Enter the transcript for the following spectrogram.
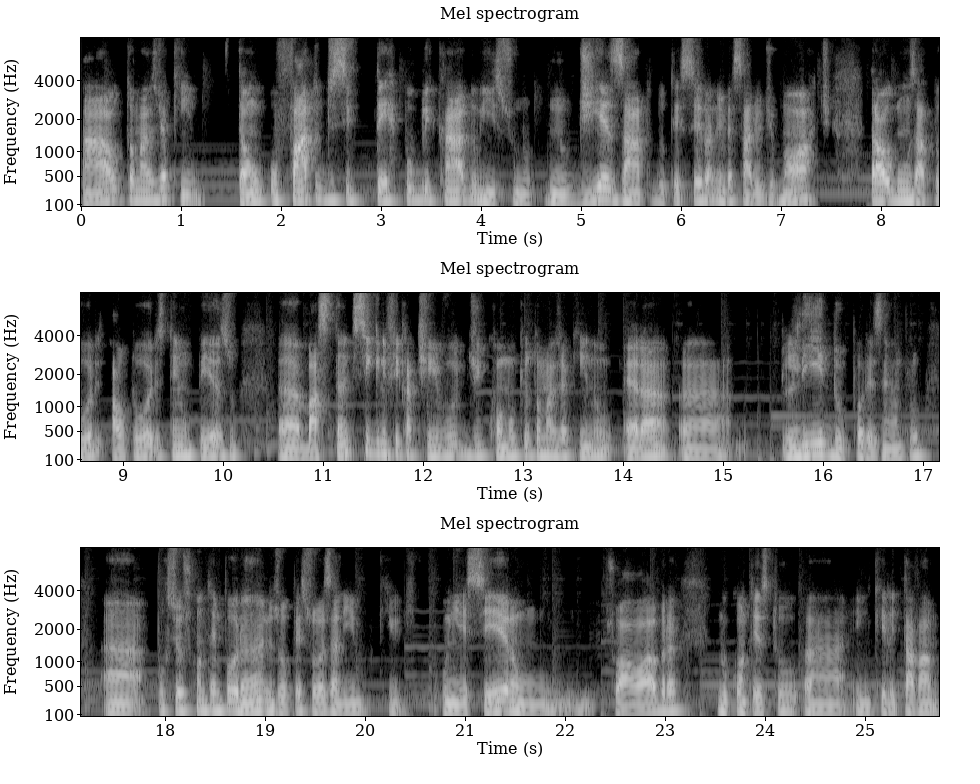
ao Tomás de Aquino. Então, o fato de se ter publicado isso no, no dia exato do terceiro aniversário de morte, para alguns atores, autores, tem um peso uh, bastante significativo de como que o Tomás de Aquino era uh, lido, por exemplo, uh, por seus contemporâneos ou pessoas ali que, que conheceram sua obra no contexto uh, em que ele estava, uh,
